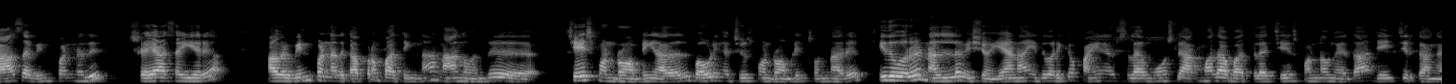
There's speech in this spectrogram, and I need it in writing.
டாஸை வின் பண்ணது ஸ்ரேயா ஐயர் அவர் வின் பண்ணதுக்கு அப்புறம் பார்த்தீங்கன்னா நாங்கள் வந்து சேஸ் பண்ணுறோம் அப்படிங்கிற அதாவது பவுலிங்கை சூஸ் பண்ணுறோம் அப்படின்னு சொன்னார். இது ஒரு நல்ல விஷயம். ஏன்னா இது வரைக்கும் ஃபைனல்ஸில் மோஸ்ட்லி அகமதாபாத்தில் சேஸ் பண்ணவங்க தான் ஜெயிச்சிருக்காங்க.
